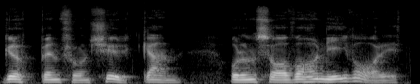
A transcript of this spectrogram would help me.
gruppen från kyrkan. Och de sa, vad har ni varit?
